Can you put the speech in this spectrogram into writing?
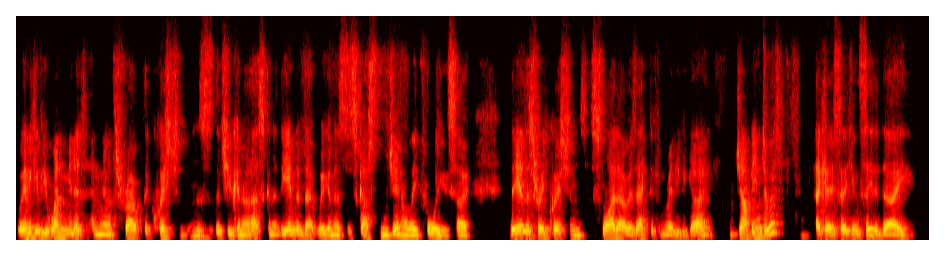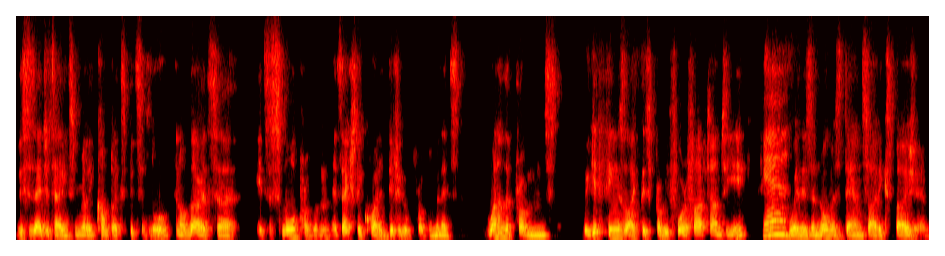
We're going to give you one minute and we're going to throw up the questions that you can ask. And at the end of that, we're going to discuss them generally for you. So they're the three questions. Slido is active and ready to go. Jump into it. Okay, so you can see today this is agitating some really complex bits of law. And although it's a, it's a small problem, it's actually quite a difficult problem. And it's one of the problems, we get things like this probably four or five times a year Yeah. where there's enormous downside exposure,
